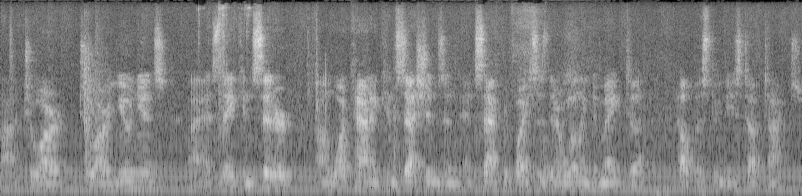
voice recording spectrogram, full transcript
uh, to our, to our unions uh, as they consider what kind of concessions and and sacrifices they're willing to make to help us through these tough times.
